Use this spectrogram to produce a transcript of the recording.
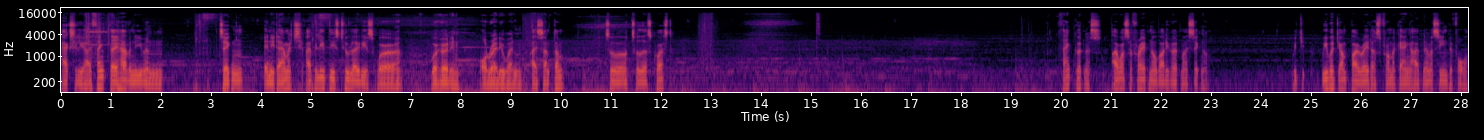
Actually, I think they haven't even taken any damage. I believe these two ladies were were hurting already when I sent them to to this quest. Thank goodness. I was afraid nobody heard my signal. We, we were jumped by raiders from a gang I've never seen before.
